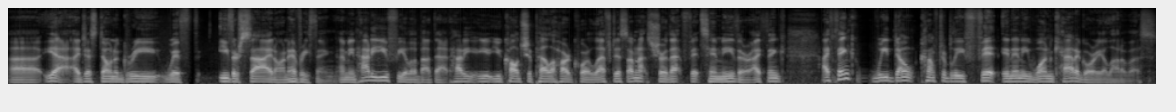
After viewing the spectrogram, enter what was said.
uh, yeah, I just don't agree with either side on everything. I mean, how do you feel about that? How do you you, you called Chappelle a hardcore leftist? I'm not sure that fits him either. I think. I think we don't comfortably fit in any one category, a lot of us.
